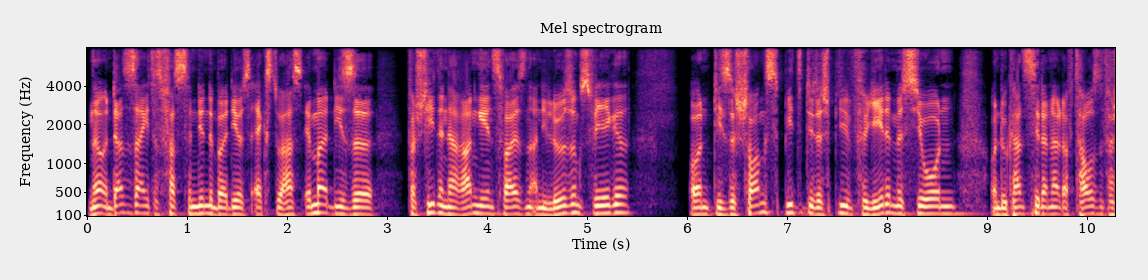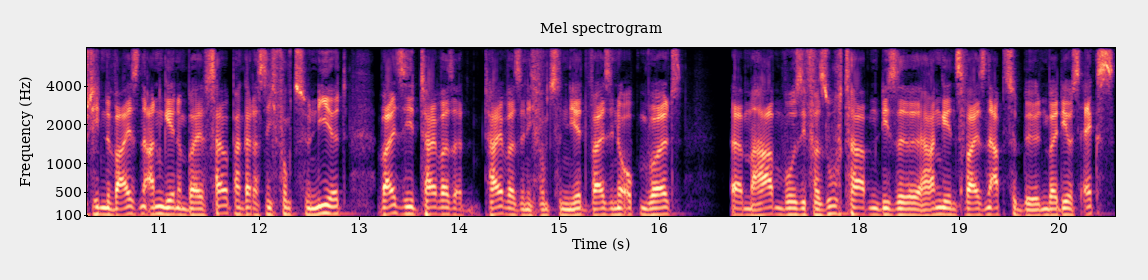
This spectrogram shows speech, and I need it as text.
Ne, und das ist eigentlich das Faszinierende bei Deus Ex. Du hast immer diese verschiedenen Herangehensweisen an die Lösungswege. Und diese Chance bietet dir das Spiel für jede Mission und du kannst sie dann halt auf tausend verschiedene Weisen angehen. Und bei Cyberpunk hat das nicht funktioniert, weil sie teilweise, teilweise nicht funktioniert, weil sie eine Open World ähm, haben, wo sie versucht haben, diese Herangehensweisen abzubilden. Bei Deus Ex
